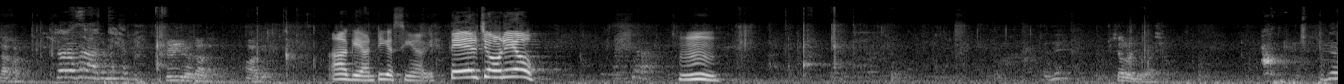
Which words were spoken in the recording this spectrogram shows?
ਲੈ ਫੜ। ਚਲੋ ਫਿਰ ਆ ਜਾਓ ਮੈਂ ਚੱਲੀ। ਠੀਕ ਹੈ ਚੱਲ ਆ ਗਏ। ਆ ਗਏ ਆਂਟੀ ਅਸੀਂ ਆ ਗਏ। ਤੇਲ ਚੋਲਿਓ। ਹੂੰ। ਚਲੋ ਜੀ ਬਾਸ਼ੋ ਜੀ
